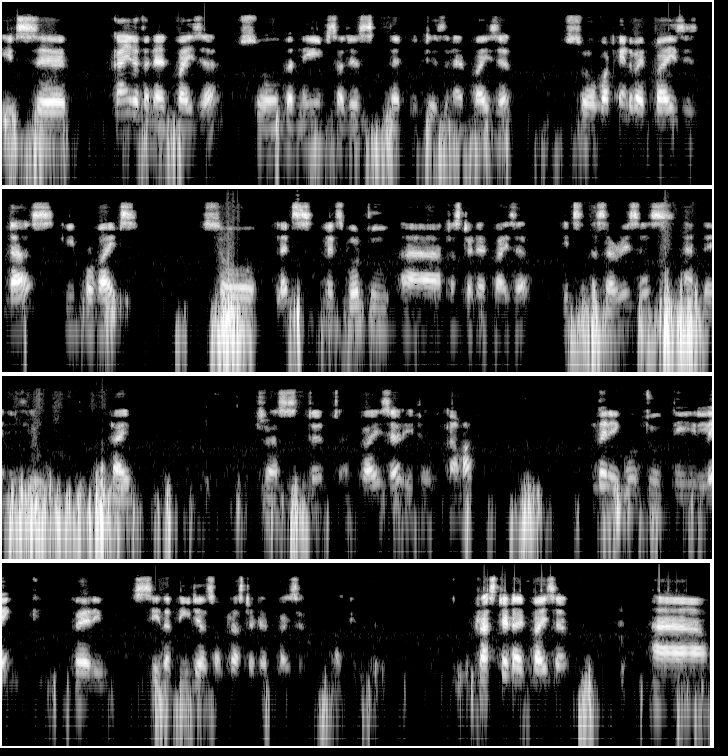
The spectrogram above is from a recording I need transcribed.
it's a kind of an advisor. So the name suggests that it is an advisor. So what kind of advice it does he provides? So let's let's go to uh, trusted advisor it's in the services and then if you type trusted advisor it will come up. Then you go to the link where you see the details of trusted advisor. Okay. Trusted advisor um,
